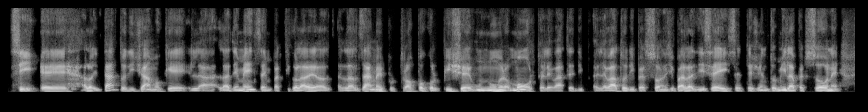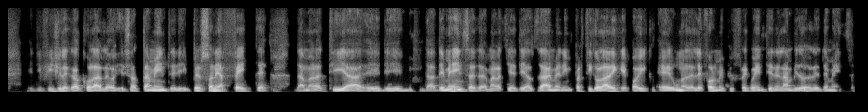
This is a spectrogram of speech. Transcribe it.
Sì, eh, allora intanto diciamo che la, la demenza, in particolare l'Alzheimer, purtroppo colpisce un numero molto elevato di, elevato di persone, si parla di 600-700 mila persone, è difficile calcolarle esattamente, di persone affette da malattia, eh, di, da demenza e da malattie di Alzheimer in particolare, che poi è una delle forme più frequenti nell'ambito delle demenze.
